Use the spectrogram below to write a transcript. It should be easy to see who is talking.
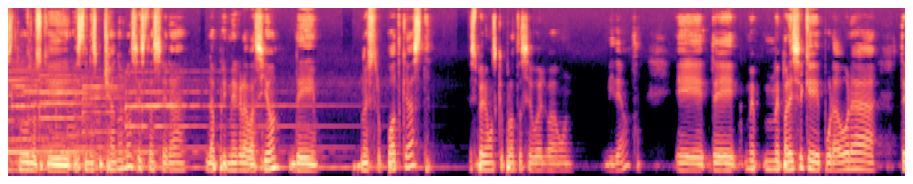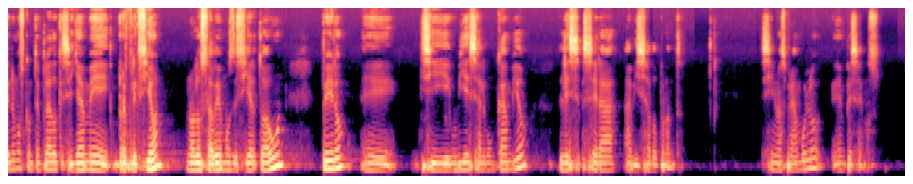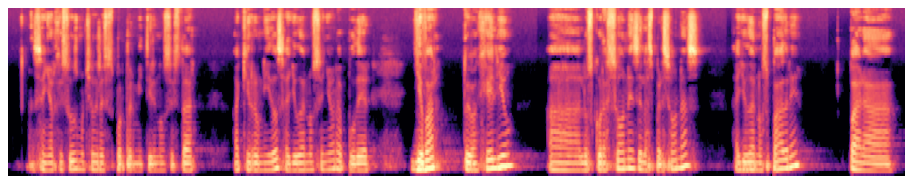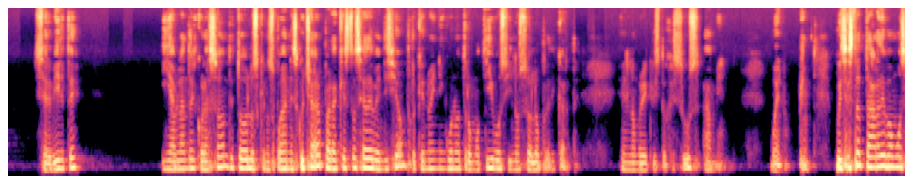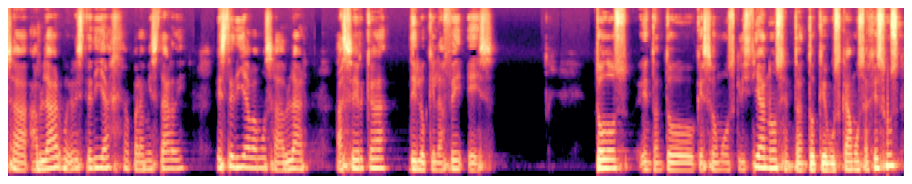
Speaker 1: Tengan todos, los que estén escuchándonos. Esta será la primera grabación de nuestro podcast. Esperemos que pronto se vuelva un video. Eh, de, me, me parece que por ahora tenemos contemplado que se llame Reflexión. No lo sabemos de cierto aún, pero eh, si hubiese algún cambio, les será avisado pronto. Sin más preámbulo, empecemos. Señor Jesús, muchas gracias por permitirnos estar aquí reunidos. Ayúdanos, Señor, a poder llevar tu evangelio a los corazones de las personas. Ayúdanos, Padre, para servirte y hablando el corazón de todos los que nos puedan escuchar para que esto sea de bendición, porque no hay ningún otro motivo sino solo predicarte. En el nombre de Cristo Jesús, amén. Bueno, pues esta tarde vamos a hablar, este día, para mí es tarde, este día vamos a hablar acerca de lo que la fe es. Todos, en tanto que somos cristianos, en tanto que buscamos a Jesús,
